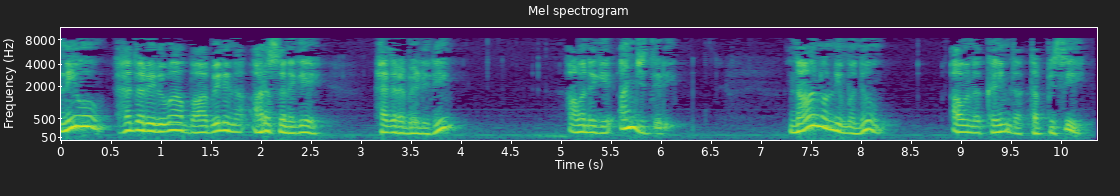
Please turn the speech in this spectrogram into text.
ನೀವು ಹೆದರಿರುವ ಬಾಬಿಲಿನ ಅರಸನಿಗೆ ಹೆದರಬೇಡಿರಿ, ಅವನಿಗೆ ಅಂಜಿದ್ದೀರಿ ನಾನು ನಿಮ್ಮನ್ನು ಅವನ ಕೈಯಿಂದ ತಪ್ಪಿಸಿ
